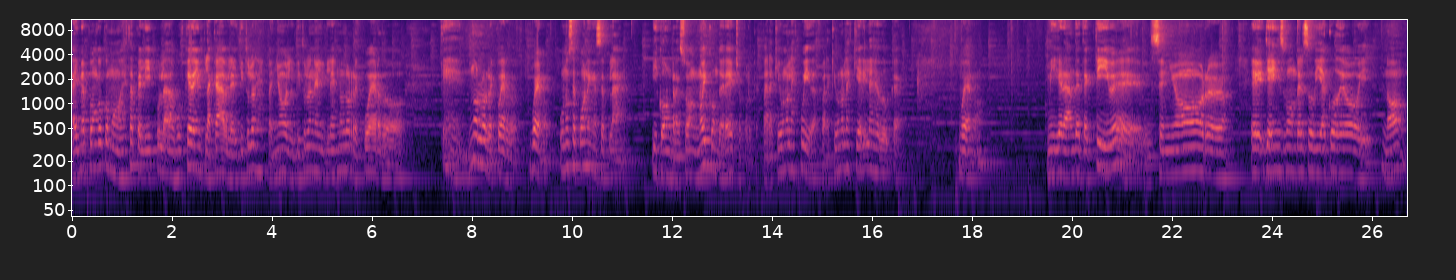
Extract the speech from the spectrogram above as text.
ahí me pongo como esta película, Búsqueda Implacable, el título en español, el título en el inglés no lo recuerdo, eh, no lo recuerdo. Bueno, uno se pone en ese plan y con razón, no y con derecho, porque para qué uno les cuida, para qué uno les quiere y les educa. Bueno, mi gran detective, el señor eh, James Bond del Zodíaco de hoy, ¿no?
